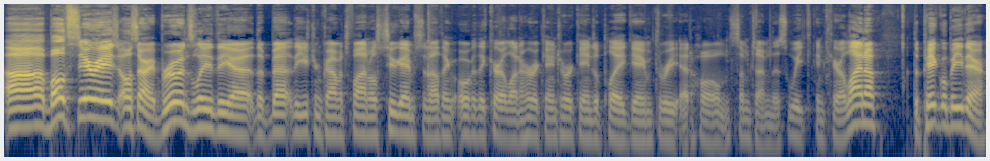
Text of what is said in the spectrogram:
uh, both series. Oh, sorry, Bruins lead the uh, the the Eastern Conference Finals two games to nothing over the Carolina Hurricanes. Hurricanes will play Game Three at home sometime this week in Carolina. The pig will be there.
